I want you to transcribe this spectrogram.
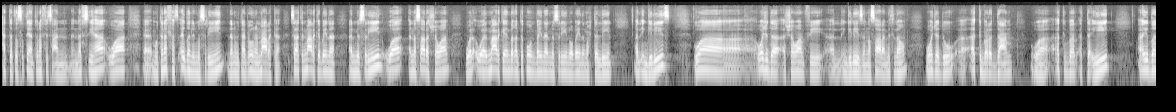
حتى تستطيع أن تنفس عن نفسها ومتنفس أيضا للمصريين لأنهم يتابعون المعركة، ساءت المعركة بين المصريين والنصارى الشوام والمعركة ينبغي أن تكون بين المصريين وبين المحتلين الإنجليز. ووجد الشوام في الإنجليز النصارى مثلهم وجدوا أكبر الدعم وأكبر التأييد. أيضا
